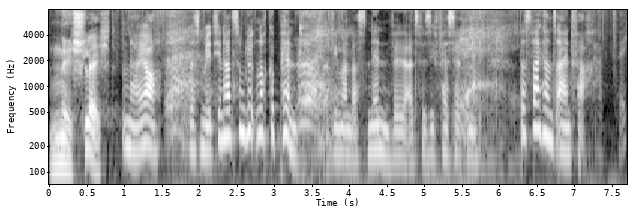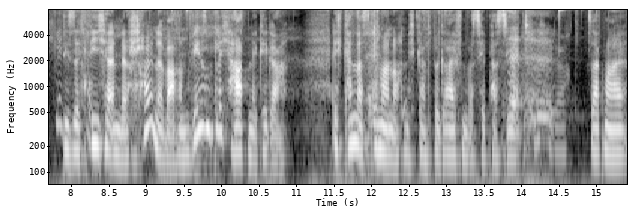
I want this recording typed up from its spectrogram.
Nicht schlecht. Naja, das Mädchen hat zum Glück noch gepennt, oder wie man das nennen will, als wir sie fesselten. Das war ganz einfach. Diese Viecher in der Scheune waren wesentlich hartnäckiger. Ich kann das immer noch nicht ganz begreifen, was hier passiert. Sag mal,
